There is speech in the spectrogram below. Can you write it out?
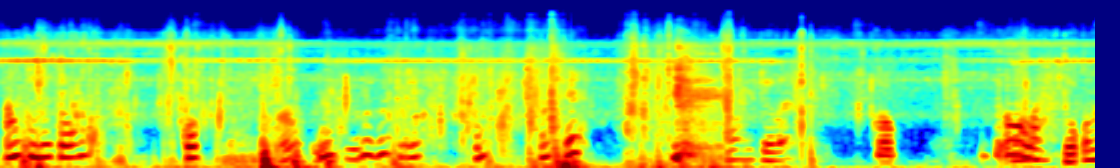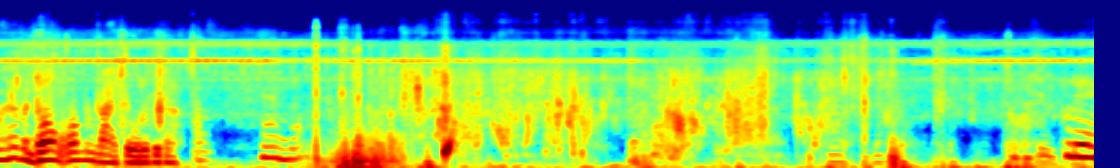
เอ้าคุณจะตกกบเอ๊ะเจอ ไหมจะออกว่ะตัวก็ไม่ให้มันดองว่ามันลายตัวเลยไปเถอะนั่นละเปลี่ยน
